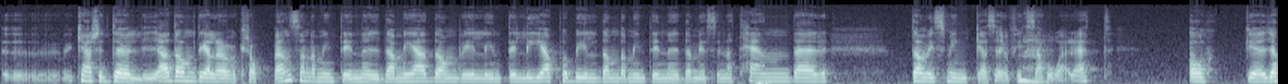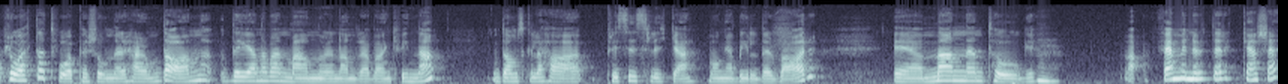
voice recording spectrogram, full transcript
eh, kanske dölja de delar av kroppen som de inte är nöjda med. De vill inte le på bild om de inte är nöjda med sina tänder. De vill sminka sig och fixa Nej. håret. Och eh, jag plåtade två personer häromdagen. Det ena var en man och den andra var en kvinna. De skulle ha precis lika många bilder var. Eh, mannen tog mm. ja, fem minuter kanske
